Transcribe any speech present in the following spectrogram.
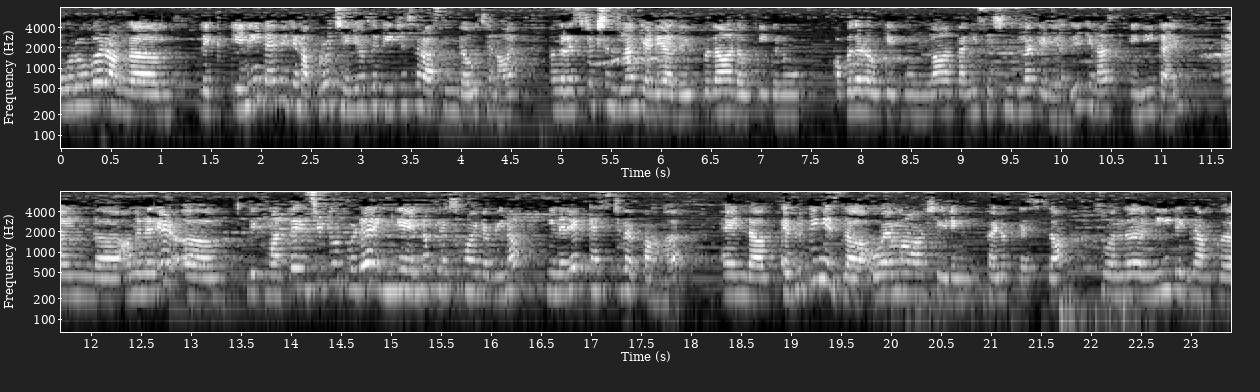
மோர் ஓவர் அங்க like any time you can approach any of the teachers for asking doubts and all அங்க ரெஸ்ட்ரிக்ஷன்ஸ்லாம் கிடையாது. இப்பதான் டவுட் கேட்கணும் அப்பதான் டவுட் கேட்கணும்லாம் தனி செஷன்ஸ்லாம் கிடையாது. Can ask any time and அங்க நிறைய லைக் மற்ற இன்ஸ்டிடியூட் விட இங்க என்ன பிளஸ் பாயிண்ட் அப்படின்னா இங்க நிறைய டெஸ்ட் வைப்பாங்க. And everything is OMR shading kind of test தான். ஸோ வந்து நீட் எக்ஸாம்க்கு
